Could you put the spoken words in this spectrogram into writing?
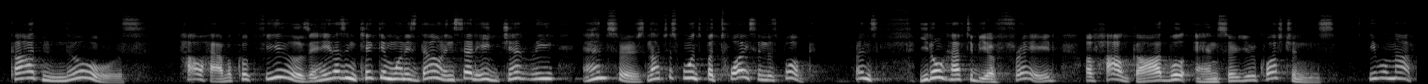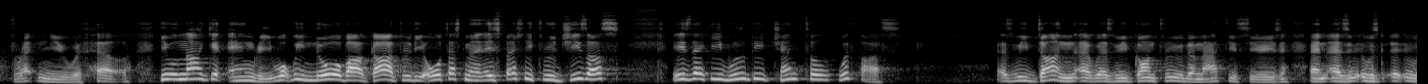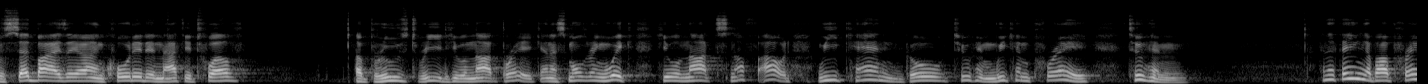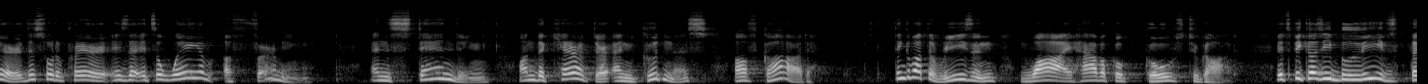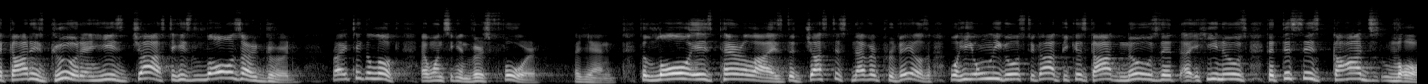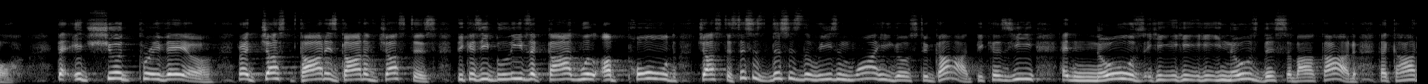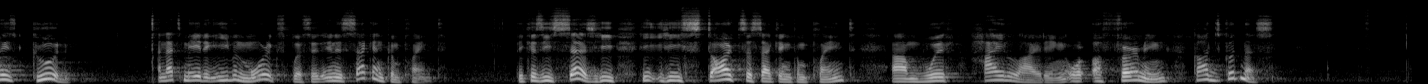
God knows how Habakkuk feels, and he doesn't kick him when he's down. Instead, he gently answers, not just once, but twice in this book. Friends, you don't have to be afraid of how God will answer your questions. He will not threaten you with hell. He will not get angry. What we know about God through the Old Testament, and especially through Jesus, is that He will be gentle with us. As we've done, uh, as we've gone through the Matthew series, and as it was, it was said by Isaiah and quoted in Matthew 12, a bruised reed he will not break, and a smoldering wick he will not snuff out. We can go to him, we can pray to him. And the thing about prayer, this sort of prayer, is that it's a way of affirming and standing on the character and goodness of God. Think about the reason why Habakkuk goes to God. It's because he believes that God is good and he is just, his laws are good. Right? Take a look at once again verse 4 again. The law is paralyzed. The justice never prevails. Well, he only goes to God because God knows that uh, he knows that this is God's law that it should prevail. Right? Just God is God of justice because he believes that God will uphold justice. This is, this is the reason why he goes to God because he knows, he, he, he knows this about God, that God is good. And that's made even more explicit in his second complaint because he says, he, he, he starts a second complaint um, with highlighting or affirming God's goodness.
